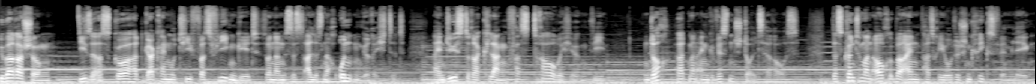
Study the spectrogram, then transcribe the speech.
Überraschung. Dieser Score hat gar kein Motiv, was fliegen geht, sondern es ist alles nach unten gerichtet. Ein düsterer Klang, fast traurig irgendwie. Und doch hört man einen gewissen Stolz heraus. Das könnte man auch über einen patriotischen Kriegsfilm legen.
